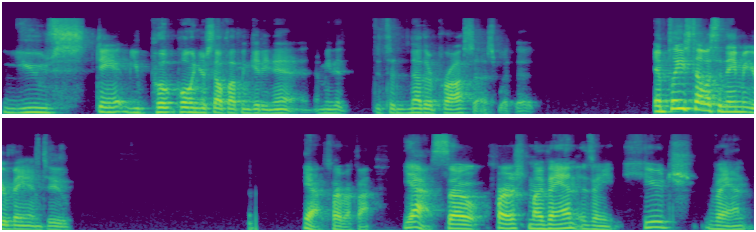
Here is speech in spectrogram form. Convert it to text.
you stand, you pull, pulling yourself up and getting in. I mean, it, it's another process with it. And please tell us the name of your van too. Yeah, sorry about that. Yeah, so first, my van is a huge van,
